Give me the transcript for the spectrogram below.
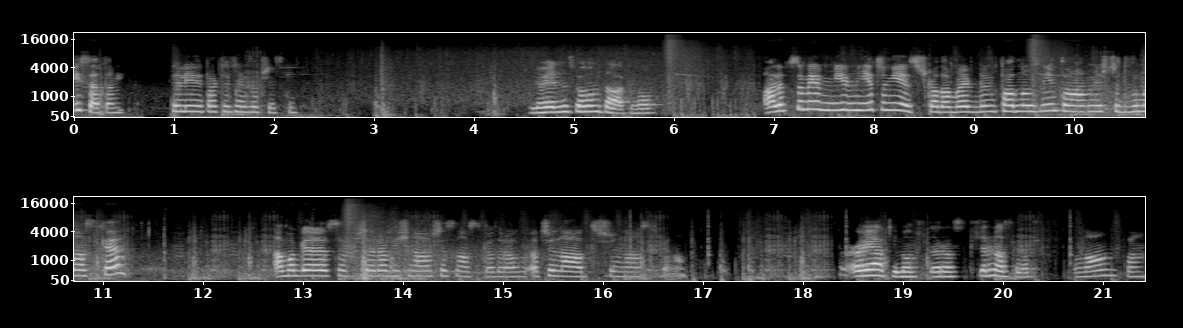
i setem. Czyli praktycznie ze wszystkim. No jednym słowem tak, no. Ale w sumie mi miecza nie jest szkoda, bo jakbym padnął z nim, to mam jeszcze dwunastkę. A mogę sobie przerobić na szesnastkę od razu, a czy na trzynastkę, no. A jaki masz teraz? 14 masz. No, tak.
